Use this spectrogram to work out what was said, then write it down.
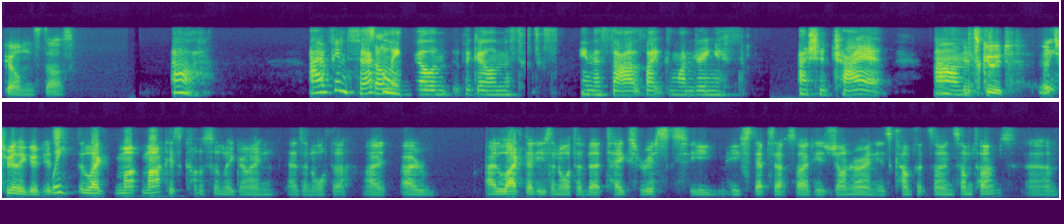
Girl in the Stars. oh, I've been circling Solid. girl in, the girl in the in the stars, like wondering if I should try it. Um, It's good. We- It's really good. It's we- like Ma- Mark is constantly growing as an author. I, I I like that he's an author that takes risks. He he steps outside his genre and his comfort zone sometimes. Um,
